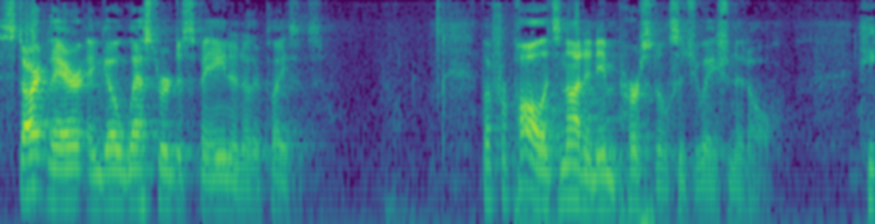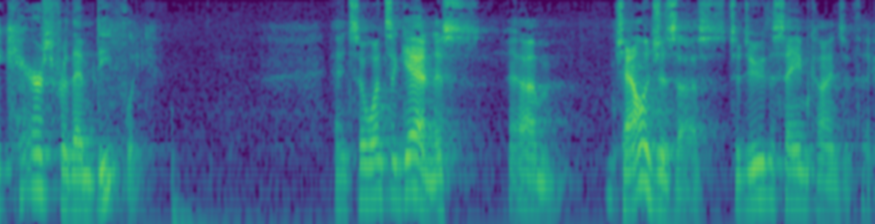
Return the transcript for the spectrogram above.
start there and go westward to Spain and other places. But for Paul, it's not an impersonal situation at all. He cares for them deeply. And so, once again, this um, challenges us to do the same kinds of things.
